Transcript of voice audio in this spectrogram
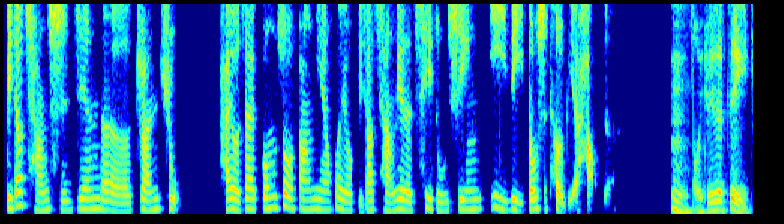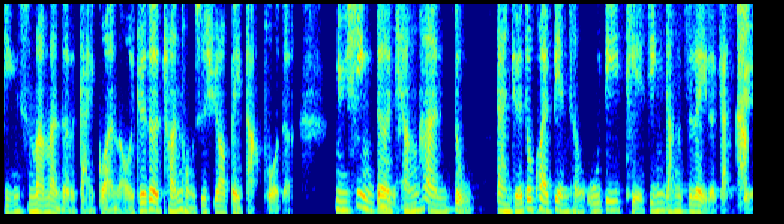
比较长时间的专注，还有在工作方面会有比较强烈的企图心、毅力，都是特别好的。嗯，我觉得这已经是慢慢的改观了。我觉得传统是需要被打破的，女性的强悍度感觉都快变成无敌铁金刚之类的感觉，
